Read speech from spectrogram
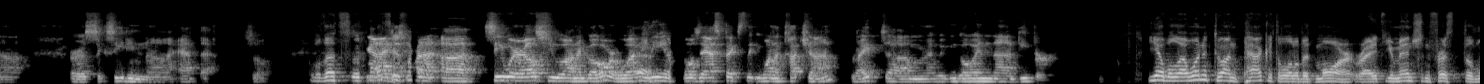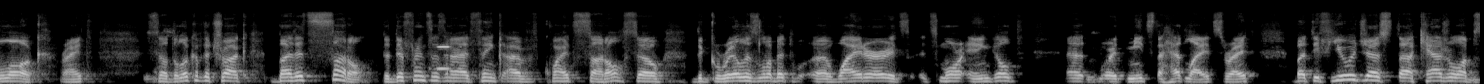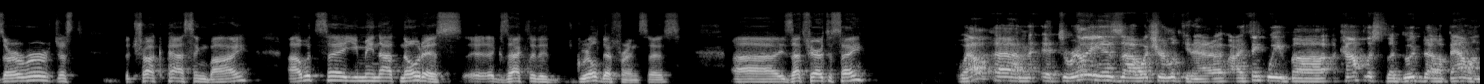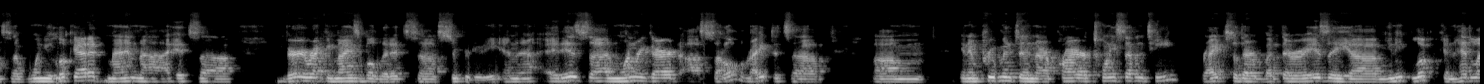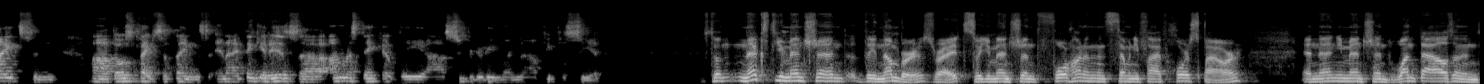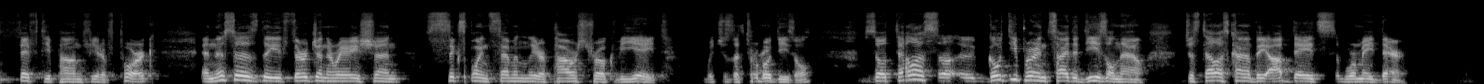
or succeeding at that. So. Well, that's. So, yeah, that's I just want to see where else you want to go, or what yeah. any of those aspects that you want to touch on, right? Um, and we can go in deeper. Yeah, well, I wanted to unpack it a little bit more, right? You mentioned first the look, right? So the look of the truck, but it's subtle. The differences that I think are quite subtle. So the grill is a little bit uh, wider. It's it's more angled. Uh, mm-hmm. where it meets the headlights, right? But if you were just a casual observer, just the truck passing by, I would say you may not notice uh, exactly the grill differences. Uh, is that fair to say? Well, um, it really is uh, what you're looking at. I, I think we've uh, accomplished the good uh, balance of when you look at it, man, uh, it's very recognizable that it's Super Duty. And it is, in one regard, subtle, right? It's um, an improvement in our prior 2017, right? So there, but there is a um, unique look and headlights and those types of things. And I think it is unmistakably Super Duty when people see it. So next you mentioned the numbers, right? So you mentioned 475 horsepower, and then you mentioned 1,050 pound-feet of torque. And this is the third generation 6.7 liter Power Stroke V8, which is a turbo diesel. So tell us, uh, go deeper inside the diesel now. Just tell us kind of the updates were made there.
